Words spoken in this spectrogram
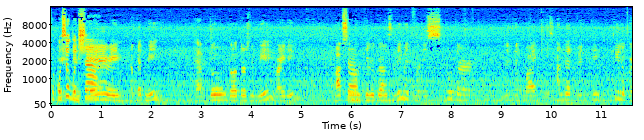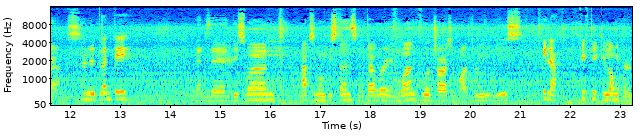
So kusugod can siya. carry- Look at me. I have two daughters with me riding. Maximum kilograms limit for this scooter electric bike is 120 kilograms. 120. And then this one, maximum distance can cover in one full charge of battery is Pila? 50 kilometer.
